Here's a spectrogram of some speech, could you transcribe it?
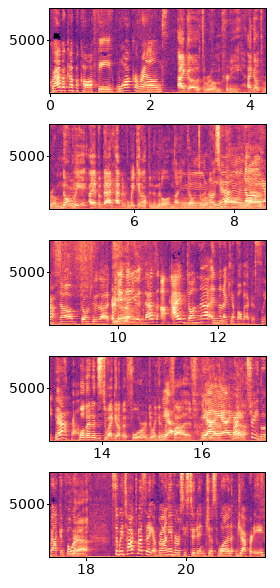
grab a cup of coffee, walk around? I go through them pretty. I go through them. Normally, mm. I have a bad habit of waking up in the middle of the night and going through them mm. Oh, as yeah. well. No, Yeah. no, don't do that. And then you, that's I, I've done that, and then I can't fall back asleep. That's Yeah. problem. Well, then it's do I get up at four or do I get up Yeah. at five? yeah, yeah, yeah. Right, it's true. You go back and forth. Yeah. So we talked about today. A Brown University student just won Jeopardy,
